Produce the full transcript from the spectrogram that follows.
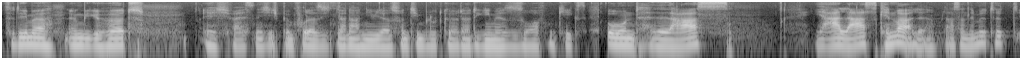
zu dem er irgendwie gehört. Ich weiß nicht, ich bin froh, dass ich danach nie wieder was von Team Blut gehört habe. Die ging mir so auf den Keks. Und Lars, ja, Lars kennen wir alle. Lars Unlimited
